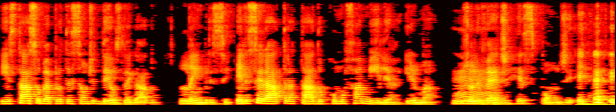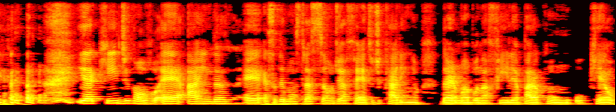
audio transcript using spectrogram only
e está sob a proteção de Deus, legado. Lembre-se, ele será tratado como família, irmã. Hum. Jolivete responde. e aqui, de novo, é ainda é, essa demonstração de afeto, de carinho da irmã Bonafilha para com o Kel.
